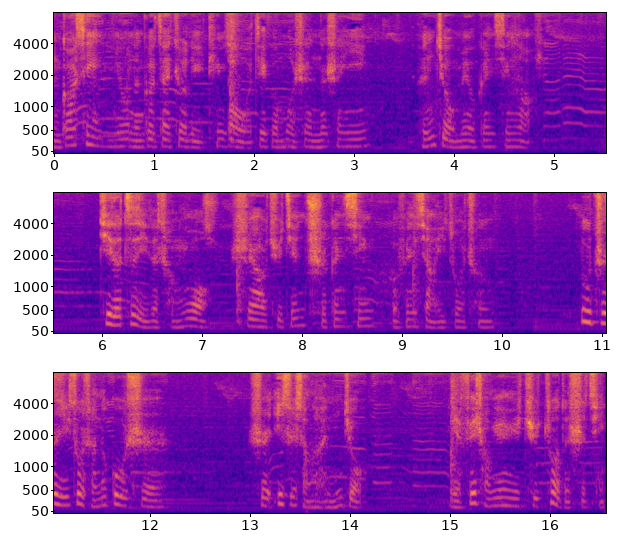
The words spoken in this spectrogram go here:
很高兴你又能够在这里听到我这个陌生人的声音。很久没有更新了，记得自己的承诺是要去坚持更新和分享一座城，录制一座城的故事，是一直想了很久，也非常愿意去做的事情。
